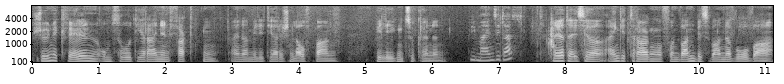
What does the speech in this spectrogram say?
schöne Quellen, um so die reinen Fakten einer militärischen Laufbahn belegen zu können. Wie meinen Sie das? Naja, da ist ja eingetragen, von wann bis wann er wo war.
